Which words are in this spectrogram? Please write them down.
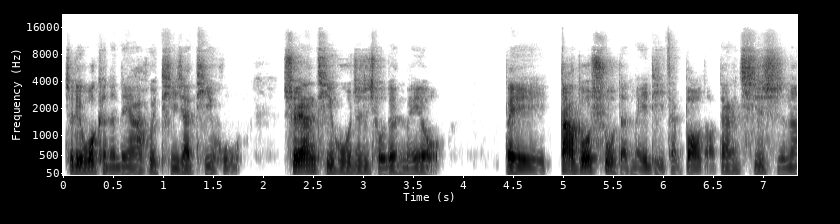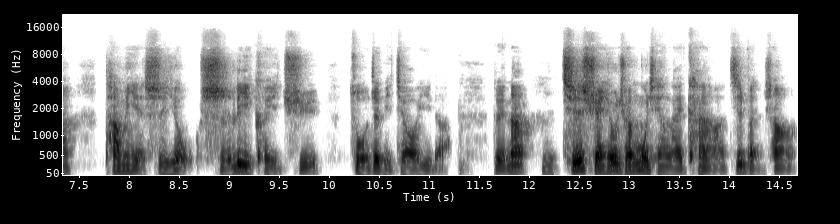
这里我可能等一下会提一下鹈鹕。虽然鹈鹕这支球队没有被大多数的媒体在报道，但是其实呢，他们也是有实力可以去做这笔交易的。对，那嗯其实选秀权目前来看啊，基本上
